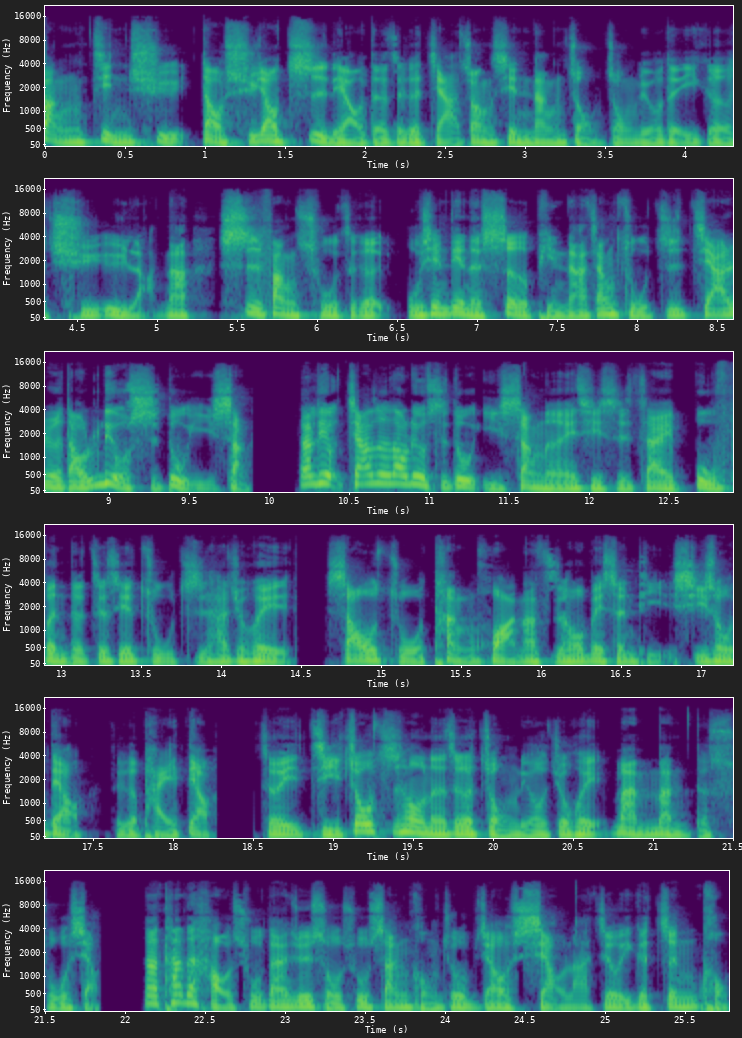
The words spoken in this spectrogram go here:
放进去到需要治疗的这个甲状腺囊肿肿瘤的一个区域啦，那释放出这个无线电的射频啊，将组织加热到六十度以上。那六加热到六十度以上呢？诶，其实在部分的这些组织它就会烧灼碳化，那之后被身体吸收掉，这个排掉。所以几周之后呢，这个肿瘤就会慢慢的缩小。那它的好处当然就是手术伤口就比较小啦，只有一个针孔，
